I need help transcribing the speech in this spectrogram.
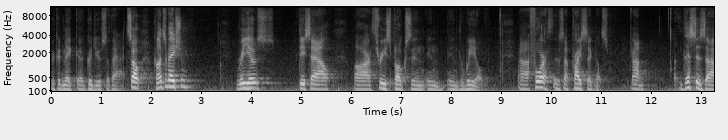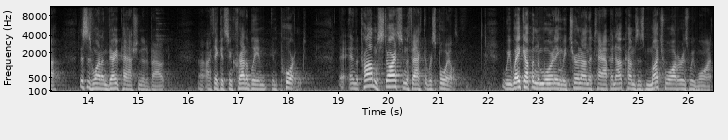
we could make uh, good use of that. So conservation, reuse, desal are three spokes in, in, in the wheel. Uh, fourth is uh, price signals. Um, this, is, uh, this is one I'm very passionate about. Uh, I think it's incredibly Im important. And the problem starts from the fact that we're spoiled. We wake up in the morning, we turn on the tap, and out comes as much water as we want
